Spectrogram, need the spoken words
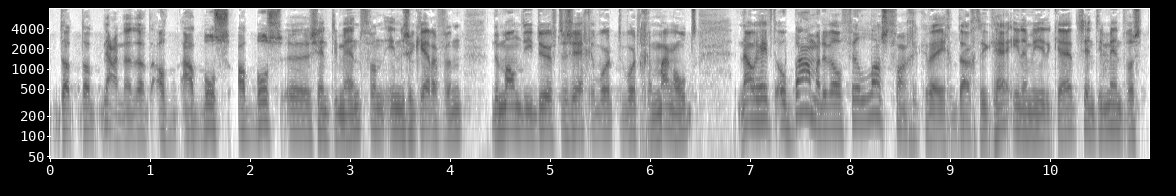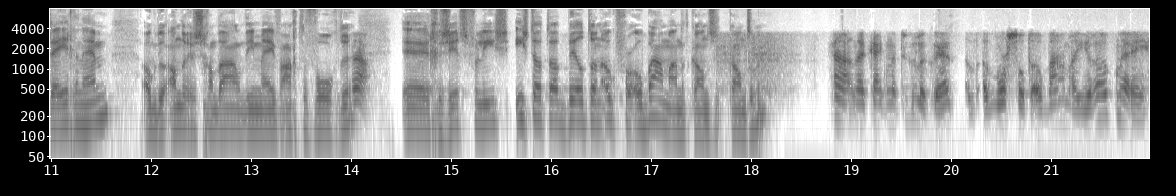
dat, dat, ja, dat Ad, Ad Bos, Ad Bos eh, sentiment van in zijn kerven. De man die durft te zeggen wordt, wordt gemangeld. Nou heeft Obama er wel veel last van gekregen, dacht ik, hè, in Amerika. Het sentiment was tegen hem, ook door andere schandalen die hem even achtervolgden. Ja. Eh, gezichtsverlies. Is dat dat beeld dan ook voor Obama aan het kantelen? Ja, nou kijk, natuurlijk hè, worstelt Obama hier ook mee.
